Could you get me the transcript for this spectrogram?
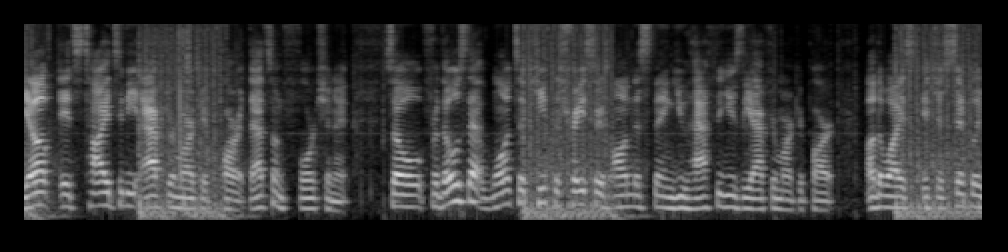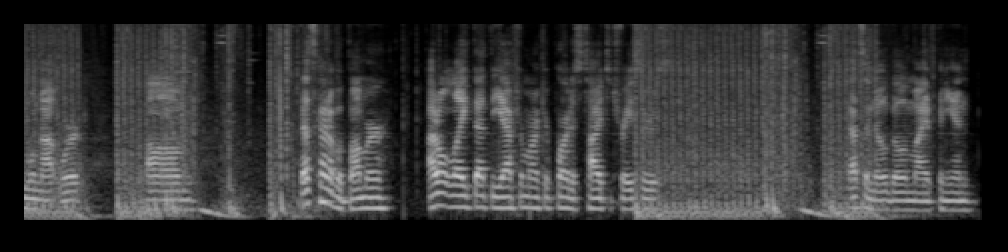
Yup, it's tied to the aftermarket part. That's unfortunate. So for those that want to keep the tracers on this thing, you have to use the aftermarket part. Otherwise, it just simply will not work. Um, that's kind of a bummer. I don't like that the aftermarket part is tied to tracers. That's a no-go in my opinion.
